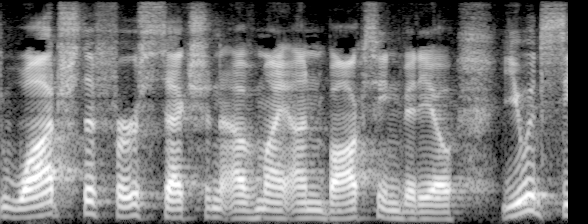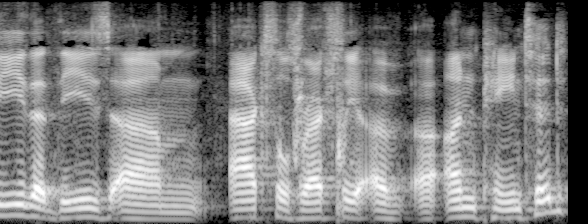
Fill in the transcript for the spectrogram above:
watched the first section of my unboxing video, you would see that these um, axles were actually uh, uh, unpainted.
